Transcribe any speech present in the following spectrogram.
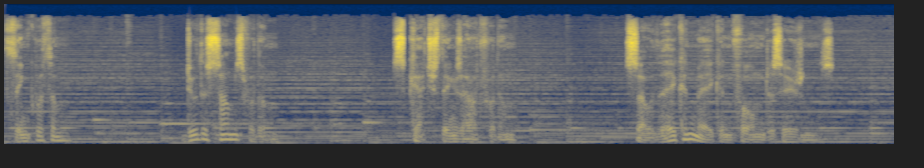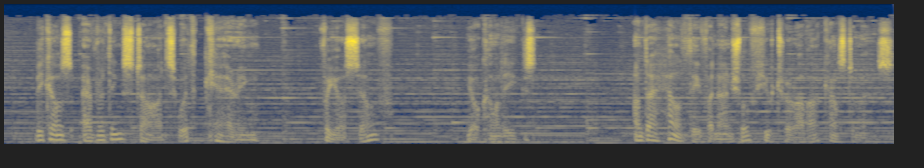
think with them, do the sums for them, sketch things out for them, so they can make informed decisions. Because everything starts with caring for yourself, your colleagues, and the healthy financial future of our customers.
